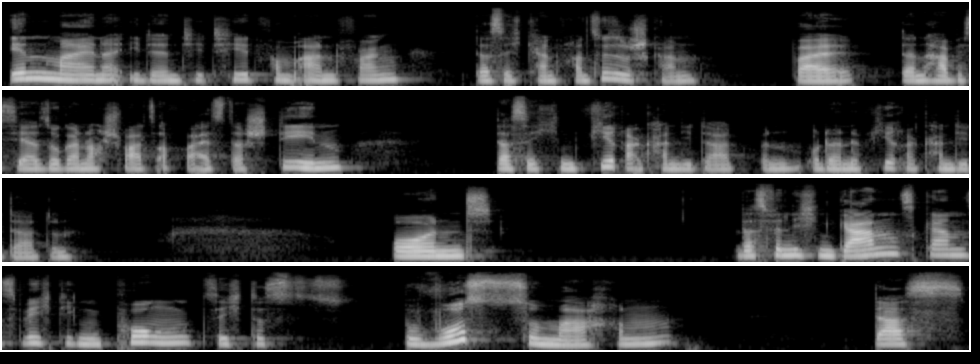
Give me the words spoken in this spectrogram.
in meiner Identität vom Anfang, dass ich kein Französisch kann. Weil dann habe ich es ja sogar noch schwarz auf weiß da stehen, dass ich ein Viererkandidat bin oder eine Viererkandidatin. Und das finde ich einen ganz, ganz wichtigen Punkt, sich das bewusst zu machen, dass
